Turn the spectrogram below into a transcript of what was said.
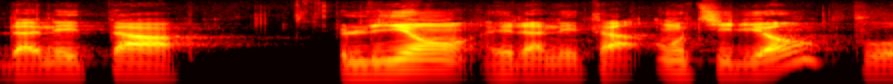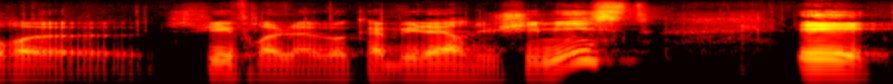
d'un état liant et d'un état antiliant, pour euh, suivre le vocabulaire du chimiste. Et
